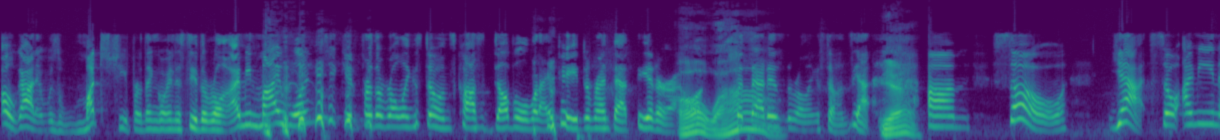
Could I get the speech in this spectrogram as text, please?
Oh God, it was much cheaper than going to see the Rolling. I mean, my one ticket for the Rolling Stones cost double what I paid to rent that theater. Out. Oh, wow. But that is the Rolling Stones. Yeah. Yeah. Um, so yeah, so I mean,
